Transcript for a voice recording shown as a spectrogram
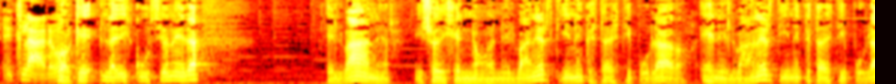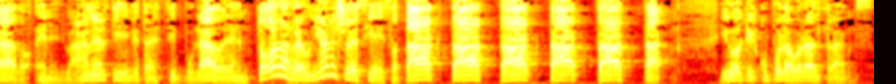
Eh, Claro. Porque la discusión era el banner. Y yo dije, no, en el banner tiene que estar estipulado. En el banner tiene que estar estipulado. En el banner tiene que estar estipulado. En todas las reuniones yo decía eso. Tac, tac, tac, tac, tac, tac. Igual que el cupo laboral trans.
